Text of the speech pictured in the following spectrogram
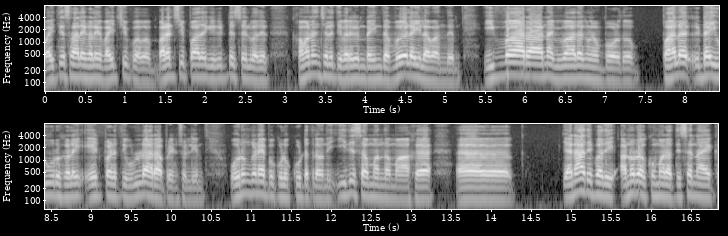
வைத்தியசாலைகளை வளர்ச்சி வளர்ச்சி பாதைக்கு இட்டு செல்வதில் கவனம் செலுத்தி வருகின்ற இந்த வேளையில் வந்து இவ்வாறான விவாதங்களின் பொழுது பல இடையூறுகளை ஏற்படுத்தி உள்ளார் அப்படின்னு சொல்லி ஒருங்கிணைப்பு குழு கூட்டத்தில் வந்து இது சம்பந்தமாக ஜனாதிபதி அனுரகுமார திசநாயக்க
